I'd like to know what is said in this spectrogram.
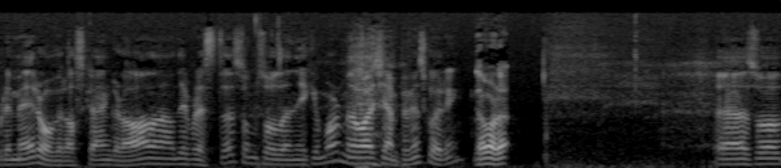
ble mer overraska enn glad, de fleste som så den gikk i mål. Men det var en kjempefin skåring. Det var det. Eh, Så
